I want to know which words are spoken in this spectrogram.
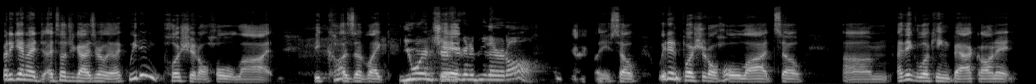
but again, I, I told you guys earlier, like we didn't push it a whole lot because of like You weren't sure Yeah. you're going to be there at all. exactly. So we didn't push it a whole lot. So um, I think looking back on it,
